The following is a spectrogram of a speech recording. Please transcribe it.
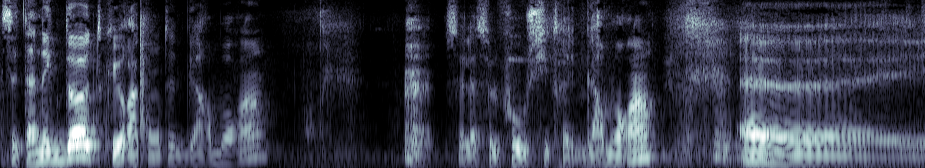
cette anecdote que raconte Edgar Morin. C'est la seule fois où je citerai Edgar Morin. Euh,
